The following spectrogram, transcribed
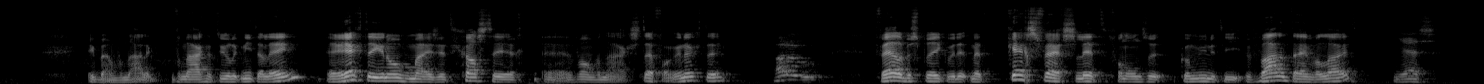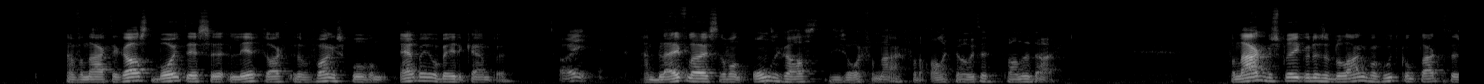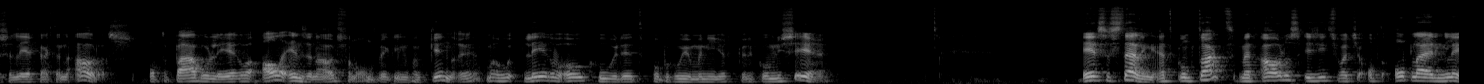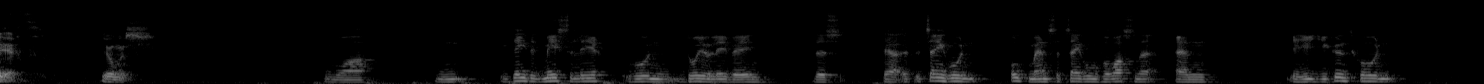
Ik ben vandaag, vandaag natuurlijk niet alleen. Recht tegenover mij zit gastheer eh, van vandaag, Stefan Genuchte. Hallo. Verder bespreken we dit met kerstvers lid van onze community, Valentijn van Luid. Yes. En vandaag de gast, Boy Tissen, leerkracht in de vervangingspool van RBOB de Kempen. Hoi. En blijf luisteren, want onze gast die zorgt vandaag voor de anekdote van de dag. Vandaag bespreken we dus het belang van goed contact tussen leerkracht en ouders. Op de PABO leren we alle ins en outs van de ontwikkeling van kinderen, maar leren we ook hoe we dit op een goede manier kunnen communiceren. Eerste stelling: het contact met ouders is iets wat je op de opleiding leert. Jongens, Ik denk dat het meeste leert gewoon door je leven heen. Dus ja, het, het zijn gewoon ook mensen, het zijn gewoon volwassenen. En je, je, kunt gewoon,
